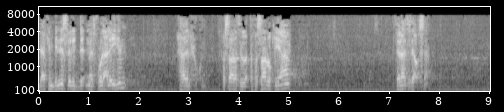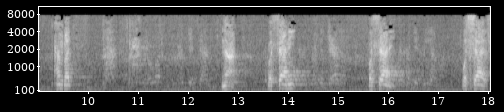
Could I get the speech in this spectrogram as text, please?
لكن بالنسبة للمدخول عليهم هذا الحكم. فصارت فصار القيام ثلاثة أقسام. محمد؟ نعم. والثاني؟ والثاني؟ والثالث؟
